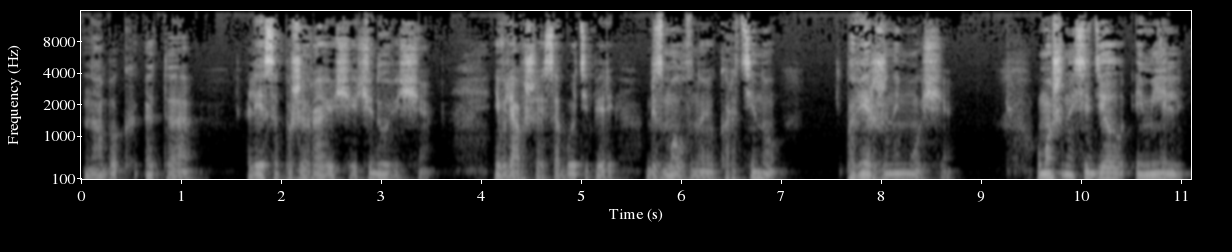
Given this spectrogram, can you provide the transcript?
на бок это лесопожирающее чудовище, являвшее собой теперь безмолвную картину поверженной мощи. У машины сидел Эмиль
